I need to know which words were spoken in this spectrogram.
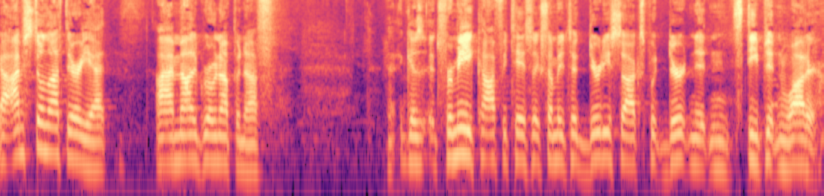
I'm still not there yet. I'm not grown up enough. Because for me, coffee tastes like somebody took dirty socks, put dirt in it, and steeped it in water.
